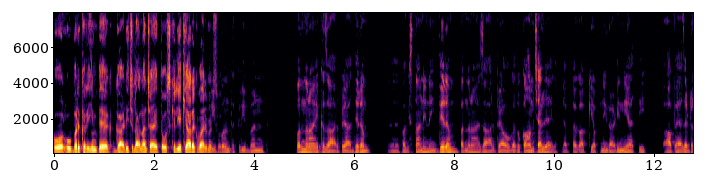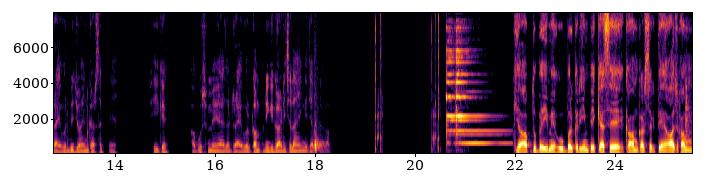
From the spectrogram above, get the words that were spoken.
और ऊबर करीम पे गाड़ी चलाना चाहे तो उसके लिए क्या रिक्वायरमेंट तकरीबन तकरीबन पंद्रह एक हज़ार रुपया दिरम पाकिस्तानी नहीं दिरम पंद्रह हज़ार रुपया होगा तो काम चल जाएगा। जब तक आपकी अपनी गाड़ी नहीं आती आप एज अ ड्राइवर भी ज्वाइन कर सकते हैं। ठीक है? आप उसमें एज अ ड्राइवर कंपनी की गाड़ी चलाएँगे जब तक आप क्या आप दुबई में ऊबर करीम पे कैसे काम कर सकते हैं? आज हम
